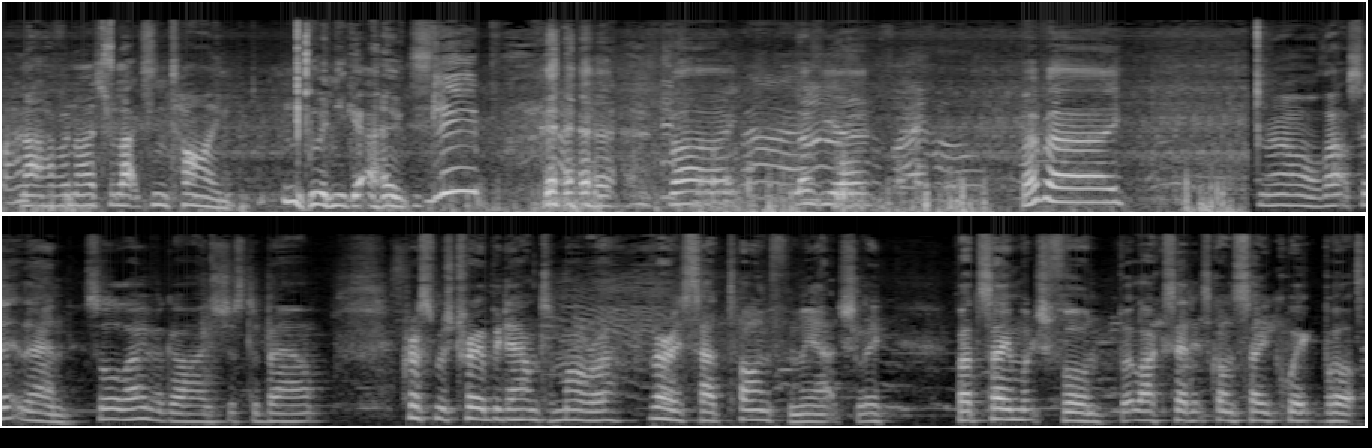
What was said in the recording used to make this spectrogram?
Now have a nice relaxing time when you get home. Sleep. Bye. Love you. Bye bye. Oh, that's it then. It's all over, guys. Just about. Christmas tree will be down tomorrow. Very sad time for me, actually. I've had so much fun, but like I said, it's gone so quick. But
